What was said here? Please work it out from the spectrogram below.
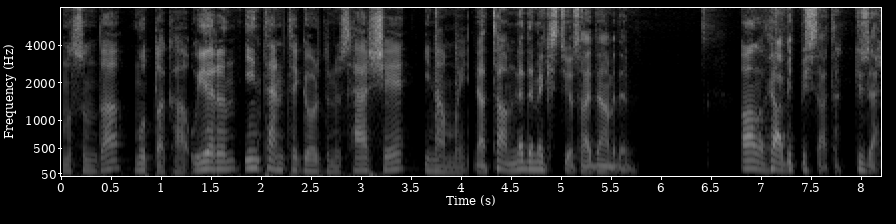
konusunda mutlaka uyarın. İnternette gördüğünüz her şeye inanmayın. Ya tamam ne demek istiyorsa hadi devam edelim. Anladık ha bitmiş zaten. Güzel.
